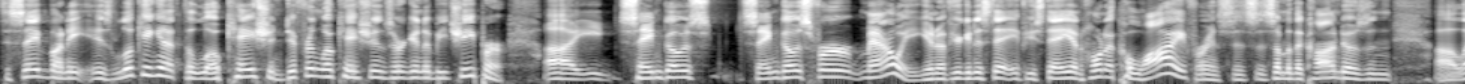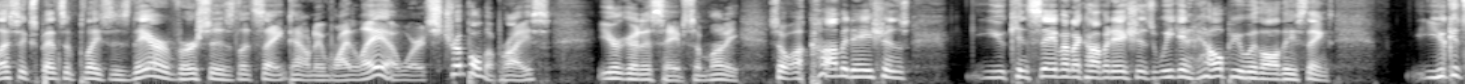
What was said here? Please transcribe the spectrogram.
to save money is looking at the location. Different locations are going to be cheaper. Uh, same goes same goes for Maui. You know, if you're going to stay if you stay in Honokowai, for instance, in some of the condos and uh, less expensive places there versus let's say down in Wailea where it's triple the price, you're going to save some money. So accommodations you can save on accommodations. We can help you with all these things you could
